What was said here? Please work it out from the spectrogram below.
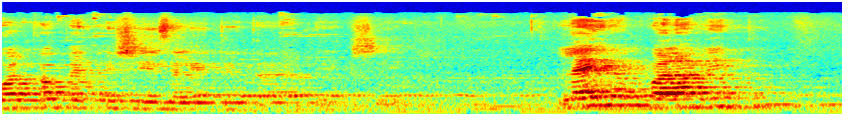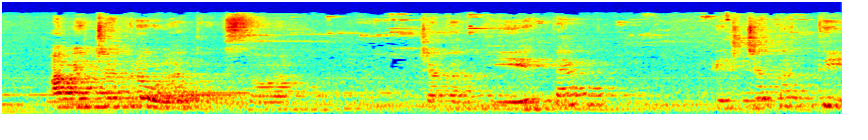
csodátokból kap egy kis ízelítő töltékség. Leírok valamit, ami csak rólatok szól, csak a tiétek, és csak a ti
